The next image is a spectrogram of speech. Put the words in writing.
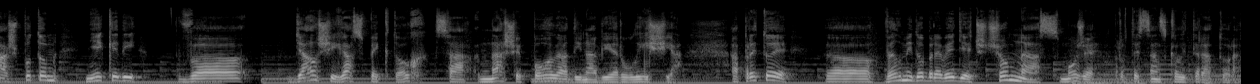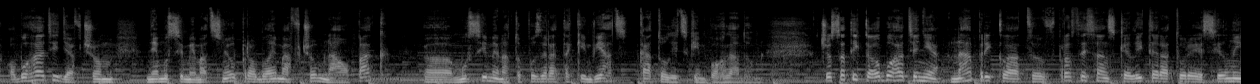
až potom niekedy v ďalších aspektoch sa naše pohľady na vieru líšia. A preto je e, veľmi dobre vedieť, čom nás môže protestantská literatúra obohatiť a v čom nemusíme mať s ňou problém a v čom naopak e, musíme na to pozerať takým viac katolickým pohľadom. Čo sa týka obohatenia, napríklad v protestantskej literatúre je silný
